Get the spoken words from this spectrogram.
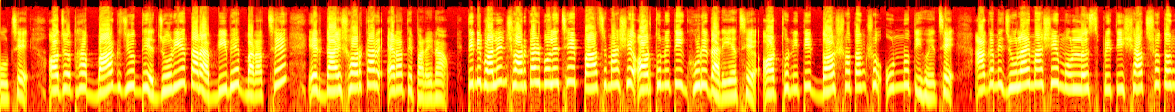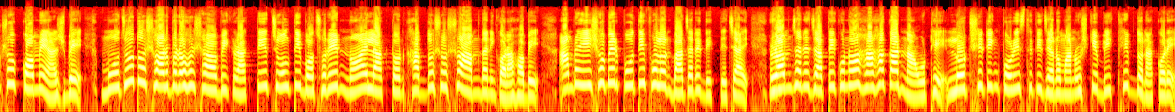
বলছে। অযথা বাঘ যুদ্ধে জড়িয়ে তারা বিভেদ বাড়াচ্ছে, এর দায় সরকার এড়াতে পারে না। তিনি বলেন, সরকার বলেছে, পাঁচ মাসে অর্থনীতি ঘুরে দাঁড়িয়েছে। অর্থনীতির দশ শতাংশ উন্নতি হয়েছে। আগামী জুলাই মাসে মূল্যস্ফীতি সাত শতাংশ কমে আসবে। মজুদ ও সরবরাহ স্বাভাবিক রাখতে চলতি বছরে নয় লাখ টন খাদ্যশস্য আমদানি করা হবে। আমরা এসবের প্রতিফলন বাজারে দেখতে চাই। রমজানে যাতে কোনো হাহাকার না ওঠে, লোডশেডিং পরিস্থিতি যেন মানুষকে বিক্ষিপ্ত না করে।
